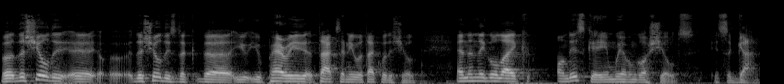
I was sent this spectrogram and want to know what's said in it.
But the shield, uh, the shield is the the you, you parry attacks and you attack with the shield. And then they go like, on this game we haven't got shields; it's a gun.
